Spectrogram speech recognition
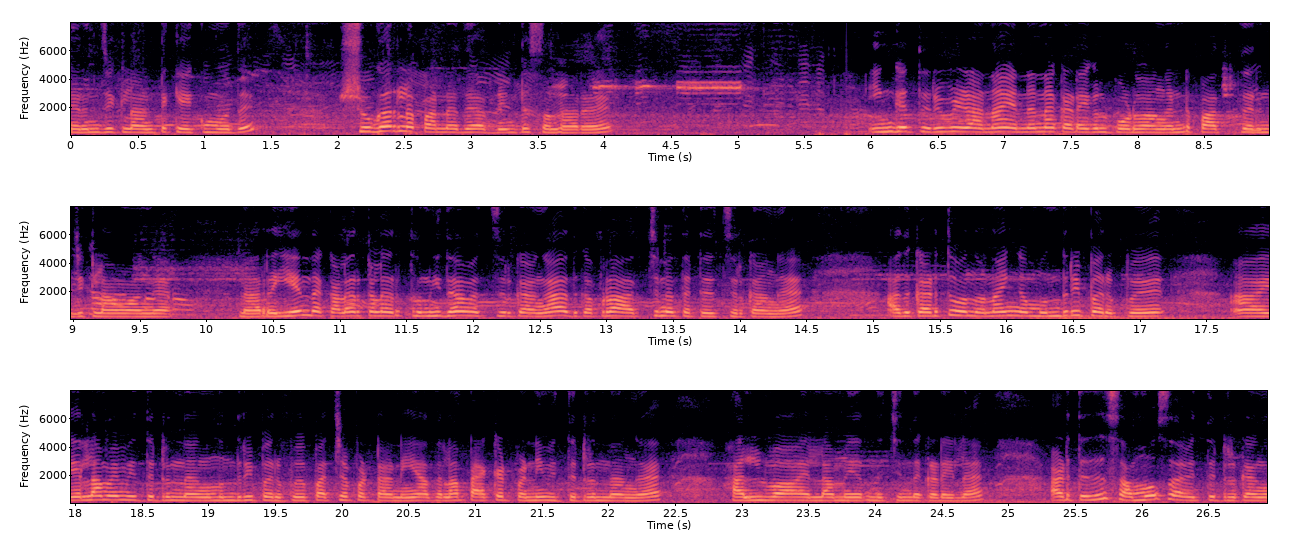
தெரிஞ்சுக்கலான்ட்டு கேட்கும்போது சுகரில் பண்ணது அப்படின்ட்டு சொன்னார். இங்கே திருவிழானா என்னென்ன கடைகள் போடுவாங்கன்ட்டு பார்த்து தெரிஞ்சுக்கலாம் வாங்க. நிறைய இந்த கலர் கலர் துணி தான் வச்சுருக்காங்க. அதுக்கப்புறம் அர்ச்சனை தட்டு வச்சுருக்காங்க. அதுக்கடுத்து வந்தோன்னா இங்கே முந்திரி பருப்பு எல்லாமே விற்றுட்ருந்தாங்க இருந்தாங்க. முந்திரி பருப்பு பச்சை பட்டாணி அதெல்லாம் பேக்கெட் பண்ணி விற்றுட்ருந்தாங்க இருந்தாங்க. ஹல்வா எல்லாமே இருந்துச்சு இந்த கடையில். அடுத்தது சமோசா விற்றுட்ருக்காங்க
